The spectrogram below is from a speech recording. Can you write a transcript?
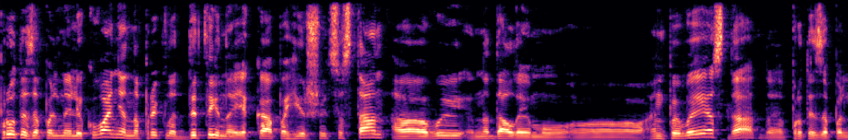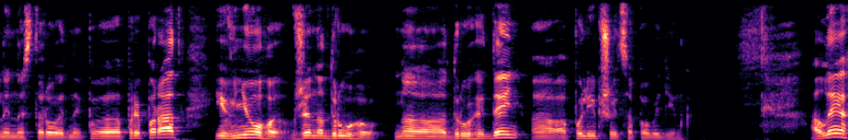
Протизапальне лікування, наприклад, дитина, яка погіршується стан, а ви надали йому е, НПВС, да, е, протизапальний нестероїдний препарат, і в нього вже на, другу, на другий день е, поліпшується поведінка. Але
